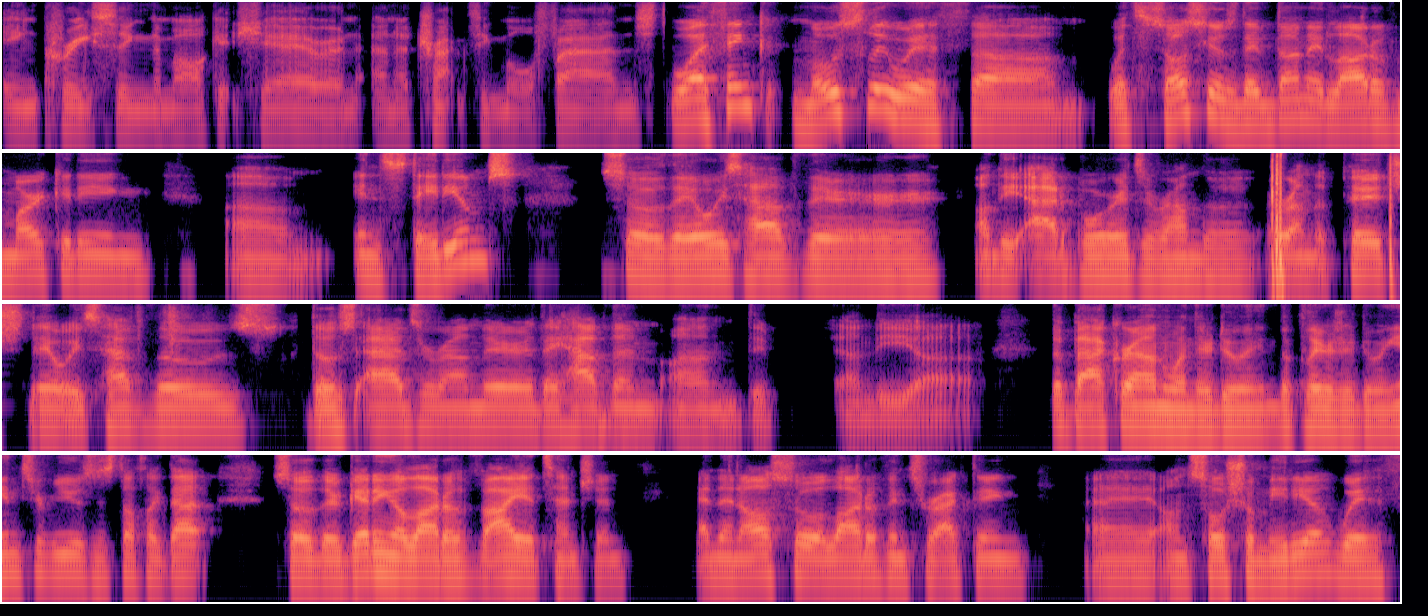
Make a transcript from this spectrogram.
increasing the market share and, and attracting more fans? Well, I think mostly with um, with Socios, they've done a lot of marketing um, in stadiums. So they always have their on the ad boards around the around the pitch. They always have those those ads around there. They have them on the on the uh, the background when they're doing the players are doing interviews and stuff like that. So they're getting a lot of eye attention, and then also a lot of interacting uh, on social media with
